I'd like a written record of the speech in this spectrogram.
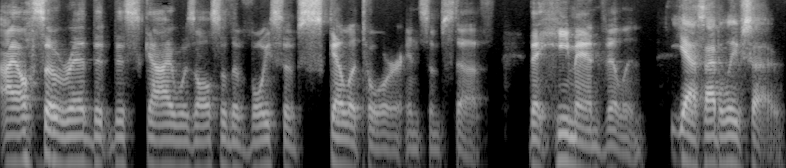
I also read that this guy was also the voice of Skeletor in some stuff, the He-Man villain. yes, I believe so.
